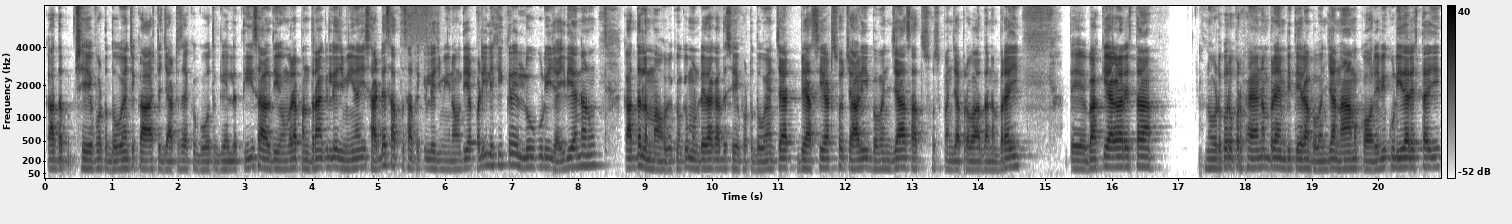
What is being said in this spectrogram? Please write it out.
ਕੱਦ 6 ਫੁੱਟ 2 ਇੰਚ, ਕਾਸਟ ਜੱਟ ਸਿੱਖ, ਗੋਤ ਗਿੱਲ 30 ਸਾਲ ਦੀ ਉਮਰ ਹੈ। 15 ਕਿੱਲੇ ਜ਼ਮੀਨ ਹੈ ਜੀ 7.5 7 ਕਿੱਲੇ ਜ਼ਮੀਨ ਆਉਂਦੀ ਹੈ। ਪੜ੍ਹੀ ਲਿਖੀ ਘਰੇਲੂ ਕੁੜੀ ਚਾਹੀਦੀ ਹੈ ਇਹਨਾਂ ਨੂੰ। ਕੱਦ ਲੰਮਾ ਹੋਵੇ ਕਿਉਂਕਿ ਮੁੰਡੇ ਦਾ ਕੱਦ 6 ਫੁੱਟ 2 ਇੰਚ ਹੈ। 82840 52 756 ਪਰਿਵਾਰ ਦਾ ਨੰਬਰ ਹੈ ਜੀ। ਤੇ ਬਾਕੀ ਅਗਲਾ ਰਿਸ਼ਤਾ, ਨੋਟ ਕਰੋ, ਪ੍ਰੋਫਾਈਲ ਨੰਬਰ MB 1352 ਨਾਮ ਕੌਰ ਇਹ ਵੀ ਕੁੜੀ ਦਾ ਰਿਸ਼ਤਾ ਜੀ।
